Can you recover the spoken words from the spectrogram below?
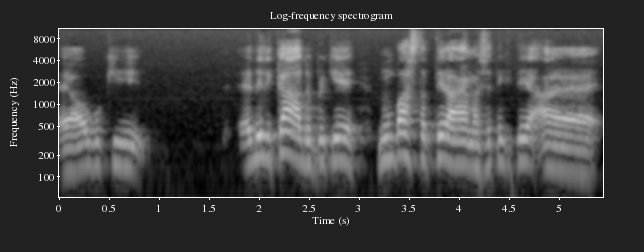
é algo que é delicado, porque não basta ter a arma, você tem que ter é,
